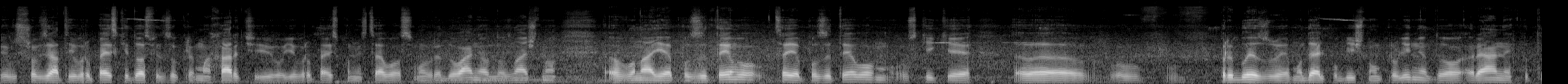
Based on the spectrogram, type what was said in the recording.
Якщо взяти європейський досвід, зокрема хартію європейського місцевого самоврядування, однозначно е, вона є позитивом. Це є позитивом, оскільки приближує модель публічного управління до реальних пот-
